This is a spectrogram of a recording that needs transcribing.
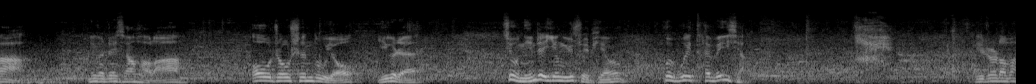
爸，您可真想好了啊！欧洲深度游一个人，就您这英语水平，会不会太危险了？嗨，你知道吗？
